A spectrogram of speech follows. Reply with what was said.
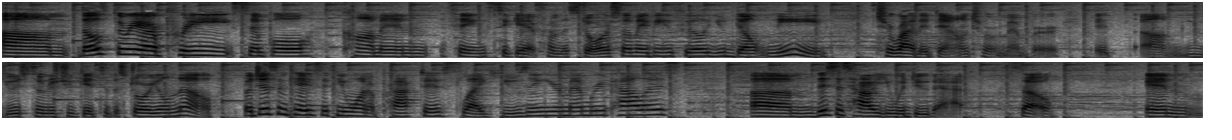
Um, those three are pretty simple, common things to get from the store. So maybe you feel you don't need to write it down to remember it. Um, as soon as you get to the store, you'll know. But just in case, if you want to practice like using your memory palace, um, this is how you would do that. So, and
